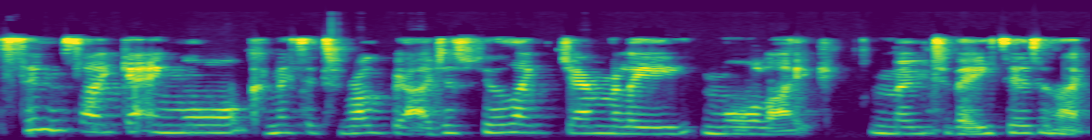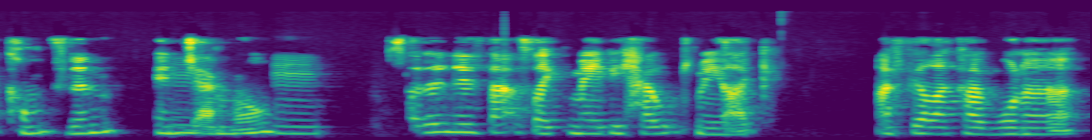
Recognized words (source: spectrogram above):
since like getting more committed to rugby, I just feel like generally more like motivated and like confident in Mm, general. mm. So I don't know if that's like maybe helped me. Like I feel like I want to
